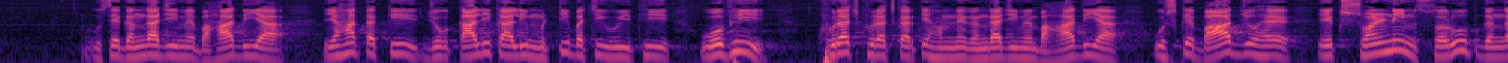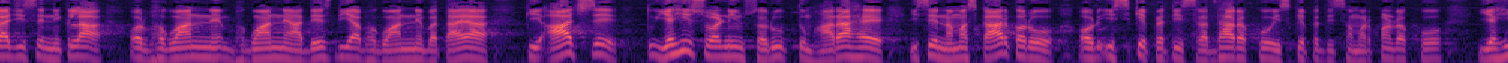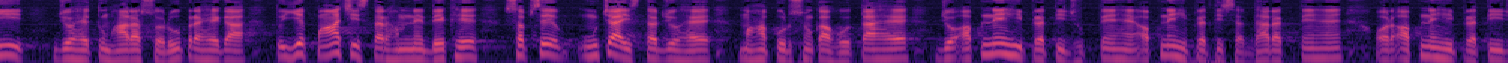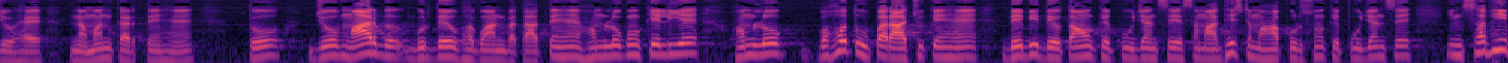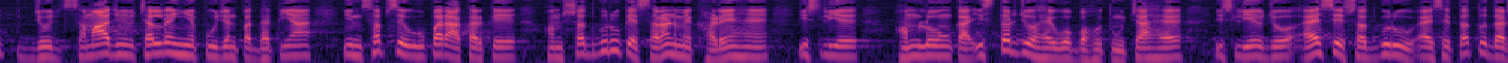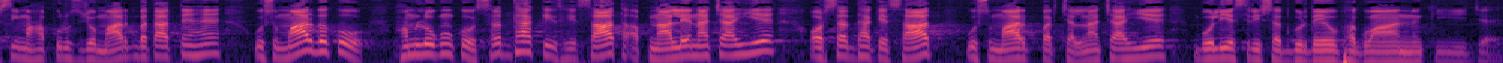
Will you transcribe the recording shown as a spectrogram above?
उसे गंगा जी में बहा दिया। यहाँ तक कि जो काली काली मिट्टी बची हुई थी, वो भी खुरच खुरच करके हमने गंगा जी में बहा दिया। उसके बाद जो है, एक स्वर्णिम स्वरूप गंगा जी से निकला और भगवान ने भगवान ने आदेश दिया, भगवान ने बताया कि आज से तो यही स्वर्णिम स्वरूप तुम्हारा है, इसे नमस्कार करो और इसके प्रति श्रद्धा रखो, इसके प्रति समर्पण रखो, यही जो है तुम्हारा स्वरूप रहेगा। तो ये पाँच स्तर हमने देखे। सबसे ऊँचा स्तर जो है, महापुरुषों का होता है, जो अपने ही प्रति झुकते हैं, अपने ही प्रति श्रद्धा रखते हैं और अपने ही प्रति जो है नमन करते हैं। तो जो मार्ग गुरुदेव भगवान बताते हैं, हम लोगों के लिए, हम लोग बहुत ऊपर आ चुके हैं, देवी देवताओं के पूजन से, समाधिष्ट महापुरुषों के पूजन से, इन सभी जो समाज में चल रही हैं पूजन पद्धतियाँ, इन सबसे ऊपर आकर के हम सदगुरु के शरण में खड़े हैं, इसलिए हम लोगों का स्तर जो है वो बहुत ऊँचा है, इसलिए जो ऐसे सदगुरु, ऐसे तत्वदर्शी महापुरुष जो मार्ग बताते हैं, उस मार्ग को हम लोगों को श्रद्धा के साथ अपना लेना चाहिए, और श्रद्धा के साथ उस मार्ग पर चलना चाहिए। बोलिए श्री सदगुरुदेव भगवान की जय।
